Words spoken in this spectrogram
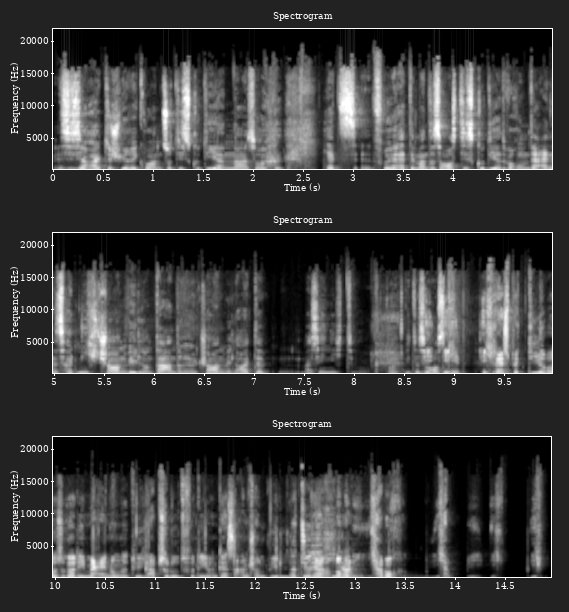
es ist ja heute schwierig geworden zu diskutieren. Ne? Also jetzt, früher hätte man das ausdiskutiert, warum der eine es halt nicht schauen will und der andere halt schauen will. Heute weiß ich nicht, wie das ich, ausgeht. Ich, ich, respektiere aber sogar die Meinung natürlich absolut von jemandem, der es anschauen will. Natürlich. Ja, nochmal, ja. ich habe auch, ich habe, ich, ich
